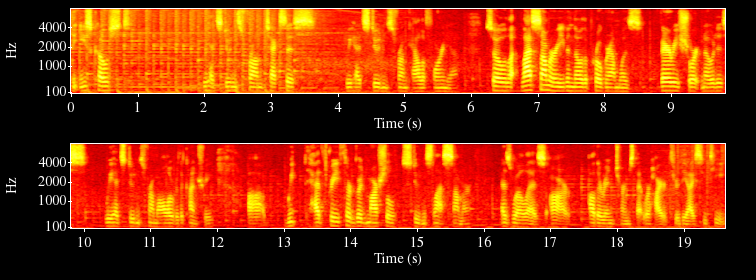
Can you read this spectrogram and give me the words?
the East Coast, we had students from Texas. We had students from California. So last summer, even though the program was very short notice, we had students from all over the country. Uh, we had three Thurgood Marshall students last summer, as well as our other interns that were hired through the ICT.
